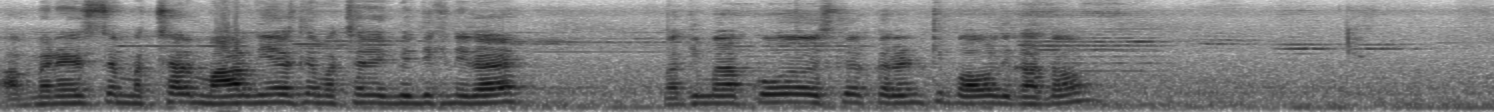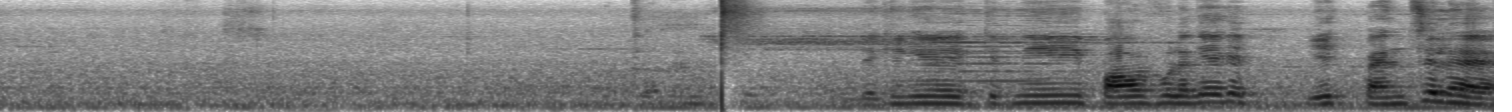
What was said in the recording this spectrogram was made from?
अब मैंने इससे मच्छर मार दिया इसलिए मच्छर एक भी दिख नहीं रहा है। बाकी मैं आपको इसके करंट की पावर दिखाता हूँ। देखेंगे कितनी पावरफुल है कि ये एक पेंसिल है।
